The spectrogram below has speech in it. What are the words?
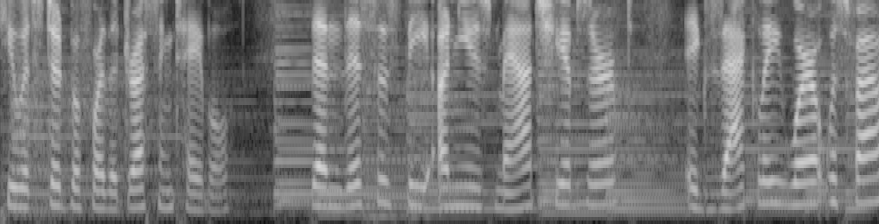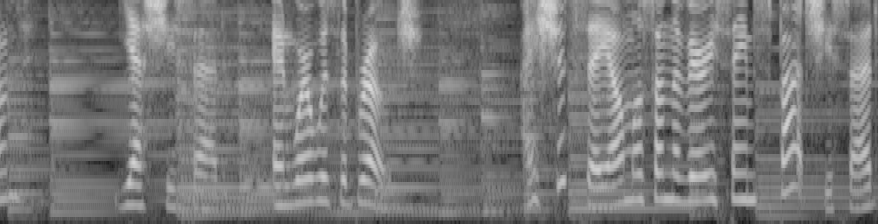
Hewitt stood before the dressing table. Then this is the unused match, he observed. Exactly where it was found? Yes, she said. And where was the brooch? I should say almost on the very same spot, she said,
